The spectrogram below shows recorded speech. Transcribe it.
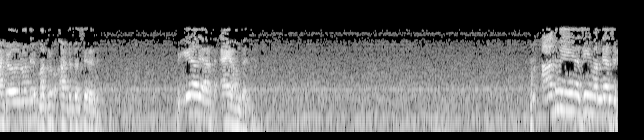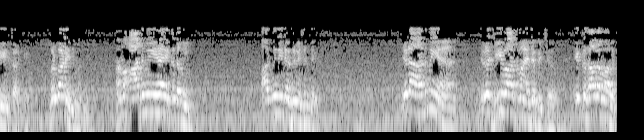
ਅੱਡ, ਉਹਨਾਂ ਦੇ ਮਤਲਬ ਅੱਡ ਦੱਸੇ ਹੋਏ ਨੇ। ਇਹਨਾਂ ਦੇ ਅਰਥ ਐ ਹੁੰਦੇ ਨੇ। ਹੁਣ ਆਦਮੀ ਅਸੀਂ ਮੰਨਦੇ ਹਾਂ ਸਰੀਰ ਕਰਕੇ, ਗੁਰਬਾਣੀ ਨਹੀਂ ਮੰਨਦੇ। ਹਮ ਆਦਮੀ ਹੈ ਇੱਕਦਮੀ ਆਦਮੀ ਦੀ ਡੈਫੀਨੇਸ਼ਨ ਦੇ ਜਿਹੜਾ ਆਦਮੀ ਹੈ, ਜਿਹੜਾ ਜੀਵ ਆਤਮਾ ਇਹਦੇ ਵਿੱਚ ਇੱਕ ਸਾਹ ਦਾ ਮਾਲਕ।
